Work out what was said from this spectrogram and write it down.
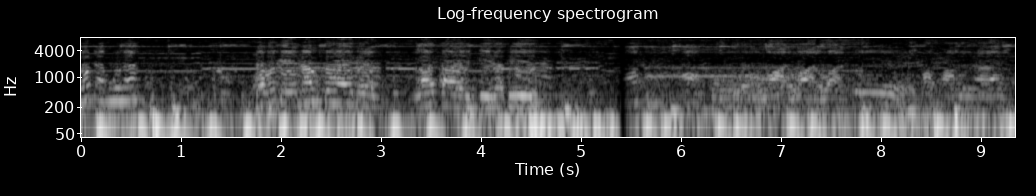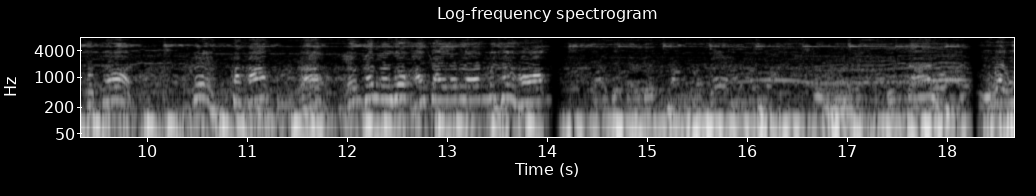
รถแอมบูเลนซ์ปกตินักมวยเนี่ยเราต่อยกี่นาทีโอ้โหไหว้ไหว้ไหว้นี่ข้าวพังยังไงสุดยอดนี่ตะครับเห็นท่านนายกหายใจแรงๆไม่ใช่หอบอีกนานอยู่แม่งเล่นยอง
